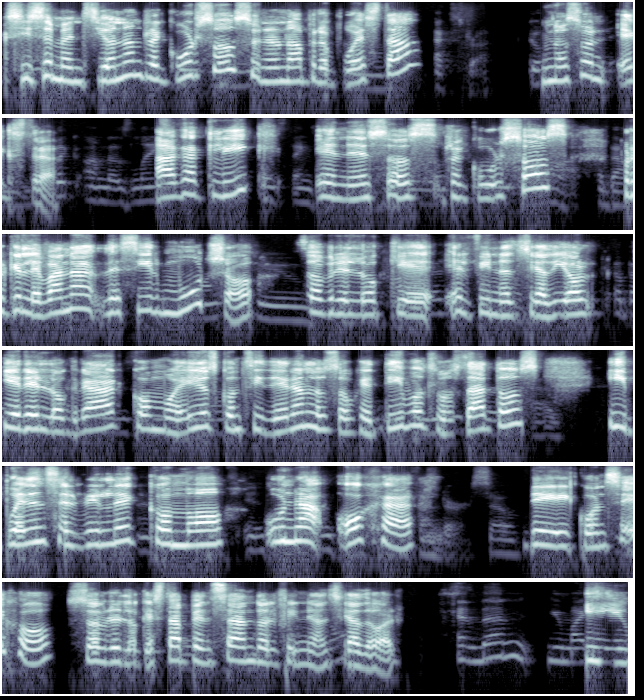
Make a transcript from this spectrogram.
Si se mencionan recursos en una propuesta, no son extra. Haga clic en esos recursos porque le van a decir mucho sobre lo que el financiador quiere lograr, como ellos consideran los objetivos, los datos y pueden servirle como una hoja de consejo sobre lo que está pensando el financiador. Y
